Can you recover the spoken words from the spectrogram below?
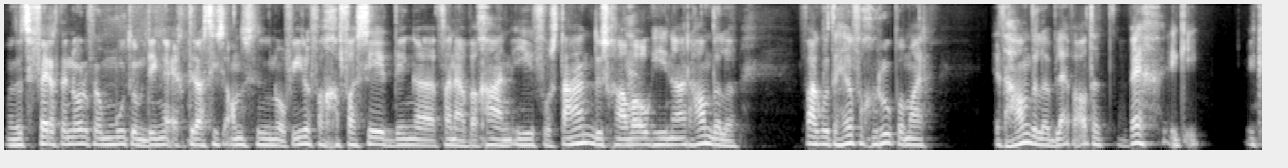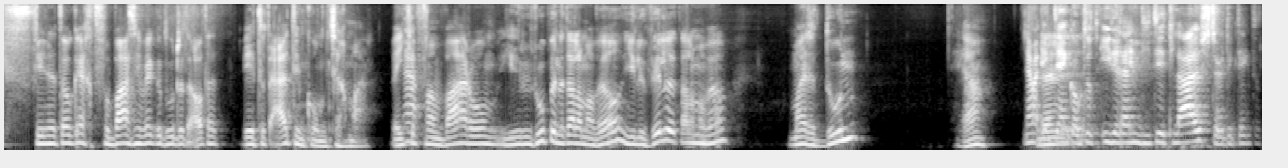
Want het vergt enorm veel moed om dingen echt drastisch anders te doen. Of in ieder geval gefaseerd dingen van, nou, we gaan hiervoor staan, dus gaan we ook hiernaar handelen. Vaak wordt er heel veel geroepen, maar het handelen blijft altijd weg. Ik, ik, ik vind het ook echt verbazingwekkend hoe dat altijd weer tot uiting komt, zeg maar. Weet Ja. je, van waarom, jullie roepen het allemaal wel, jullie willen het allemaal wel, maar het doen, ja, Ja, maar ik denk ook dat iedereen die dit luistert, ik denk dat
